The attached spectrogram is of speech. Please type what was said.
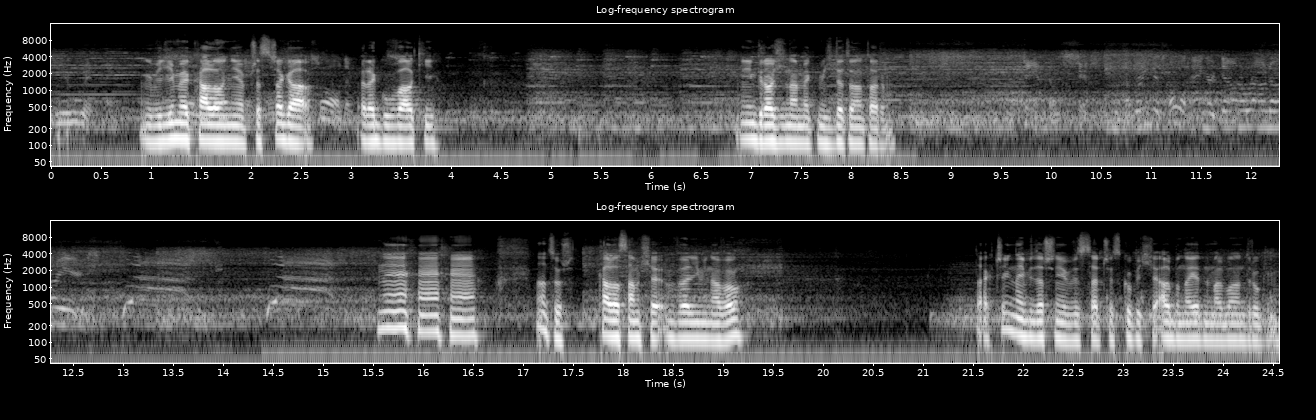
Of you with me. Jak widzimy, Kalo nie przestrzega reguł walki. I grozi nam jakimś detonatorem. Damn those shit. No cóż, Kalo sam się wyeliminował. Tak, czyli najwidoczniej wystarczy skupić się albo na jednym, albo na drugim.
